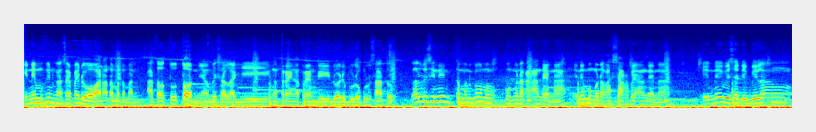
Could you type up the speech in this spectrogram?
Ini mungkin konsepnya dua warna teman-teman, atau two tone yang bisa lagi ngetren-ngetren di 2021. Lalu di sini temen gue menggunakan antena, ini menggunakan Sharpie antena. Ini bisa dibilang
